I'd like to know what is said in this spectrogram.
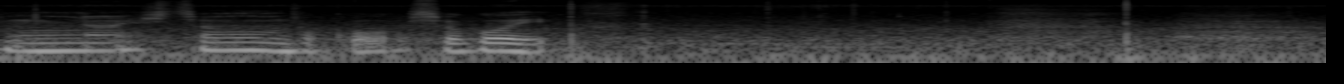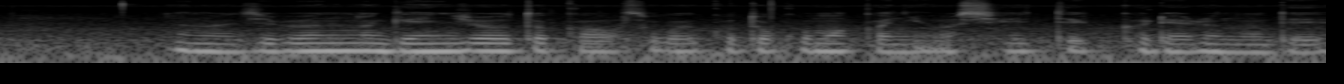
みんな質問箱すごいあの自分の現状とかをすごい事細かに教えてくれるので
